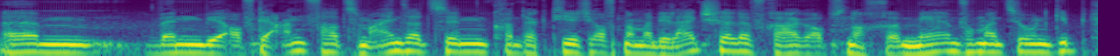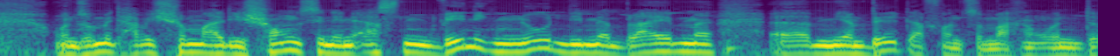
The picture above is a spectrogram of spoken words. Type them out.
Ähm, wenn wir auf der Anfahrt zum Einsatz sind, kontaktiere ich oft nochmal die Leitstelle, frage, ob es noch mehr Informationen gibt und somit habe ich schon mal die Chance in den ersten wenigen Minuten, die mir bleiben, äh, mir ein Bild davon zu machen. Und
